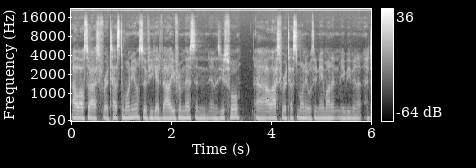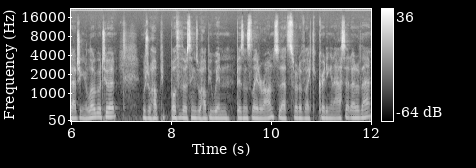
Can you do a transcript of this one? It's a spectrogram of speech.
i'll also ask for a testimonial so if you get value from this and, and is useful uh, I'll ask for a testimonial with your name on it, maybe even attaching your logo to it, which will help. You, both of those things will help you win business later on. So that's sort of like creating an asset out of that.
